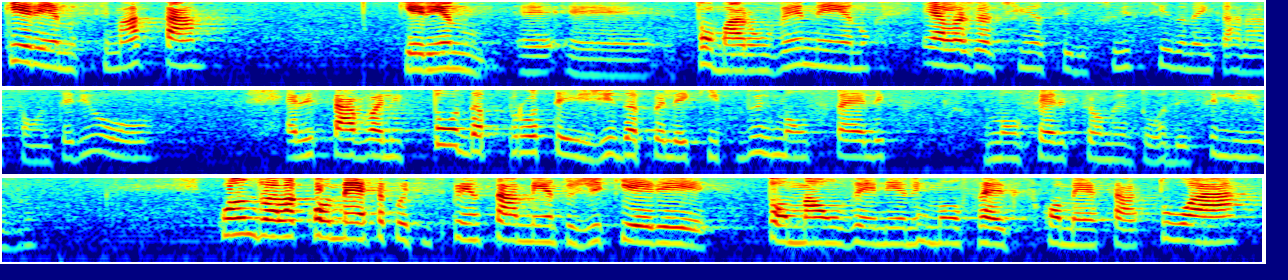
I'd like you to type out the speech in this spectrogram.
querendo se matar, querendo é, é, tomar um veneno. Ela já tinha sido suicida na encarnação anterior. Ela estava ali toda protegida pela equipe do irmão Félix. O irmão Félix é o mentor desse livro. Quando ela começa com esses pensamentos de querer tomar um veneno, o irmão Félix começa a atuar,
